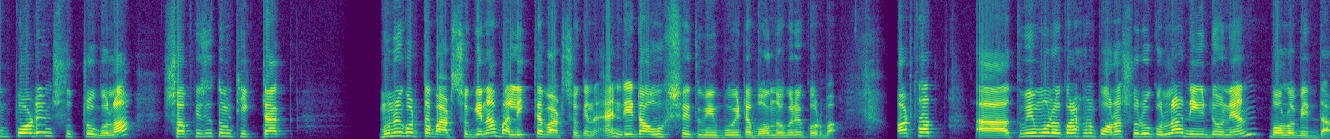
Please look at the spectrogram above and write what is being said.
ইম্পর্টেন্ট সূত্রগুলা সব কিছু তুমি ঠিকঠাক মনে করতে পারছ কিনা বা লিখতে পারছ কিনা। অ্যান্ড এটা অবশ্যই তুমি বইটা বন্ধ করে করবা। অর্থাৎ তুমি মনে করো এখন পড়া শুরু করলা নিউটনিয়ান বলবিদ্যা।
